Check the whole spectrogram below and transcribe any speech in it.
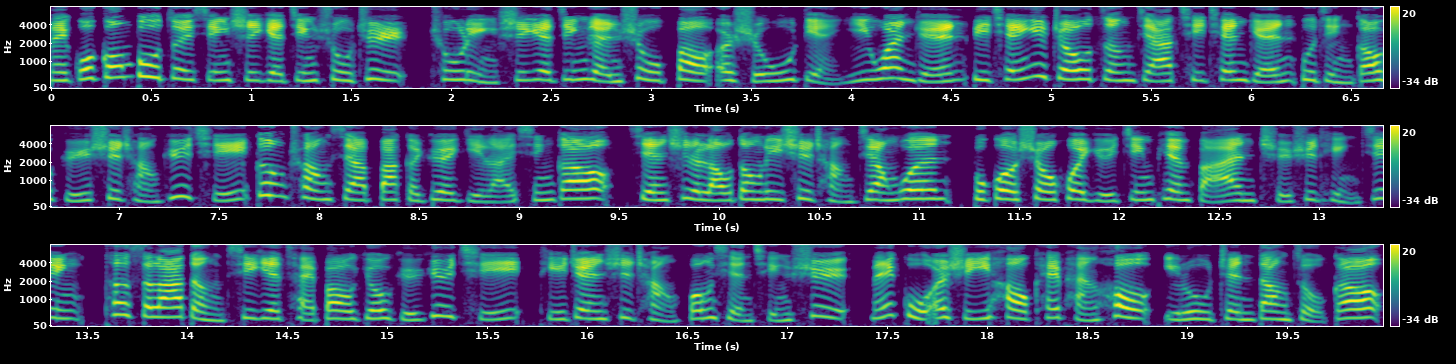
美国公布最新失业金数据，初领失业金人数报二十五点一万人，比前一周增加七千人，不仅高于市场预期，更创下八个月以来新高，显示劳动力市场降温。不过，受惠于晶片法案持续挺进，特斯拉等企业财报优于预期，提振市场风险情绪。美股二十一号开盘后一路震荡走高，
